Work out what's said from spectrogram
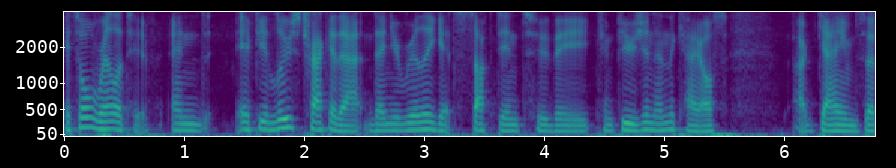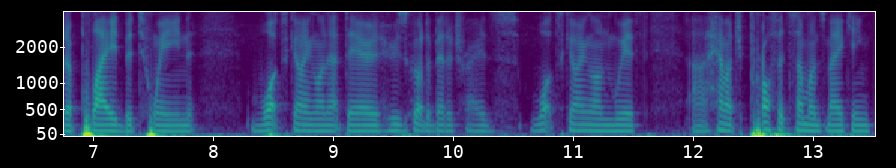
it's all relative. And if you lose track of that, then you really get sucked into the confusion and the chaos uh, games that are played between what's going on out there, who's got the better trades, what's going on with uh, how much profit someone's making.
